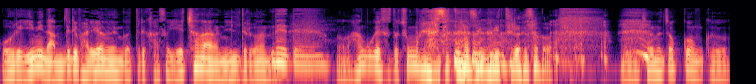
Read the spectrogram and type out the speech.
오히려 이미 남들이 발견하는 것들에 가서 예찬하는 일들은 어, 한국에서도 충분히 할 수 있다는 생각이 들어서 어, 저는 조금 그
